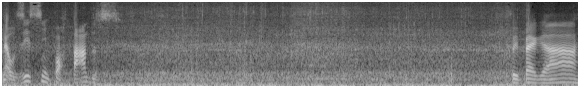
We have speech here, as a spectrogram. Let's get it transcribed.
Melzice Importados. Fui pegar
